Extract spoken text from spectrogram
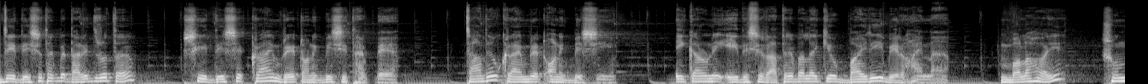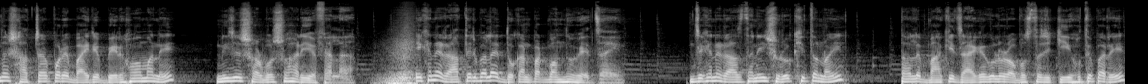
যে দেশে থাকবে দারিদ্রতা, সেই দেশে ক্রাইম রেট অনেক বেশি থাকবে। চাঁদেও ক্রাইম রেট অনেক বেশি। এই কারণে এই দেশে রাতের বেলায় কেউ বাইরেই বের হয় না। বলা হয়, সন্ধ্যা সাতটার পরে বাইরে বের হওয়া মানে নিজের সর্বস্ব হারিয়ে ফেলা। এখানে রাতের বেলায় দোকানপাট বন্ধ হয়ে যায়। যেখানে রাজধানী সুরক্ষিত নয়, তাহলে বাকি জায়গাগুলোর অবস্থা যে কী হতে পারে,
